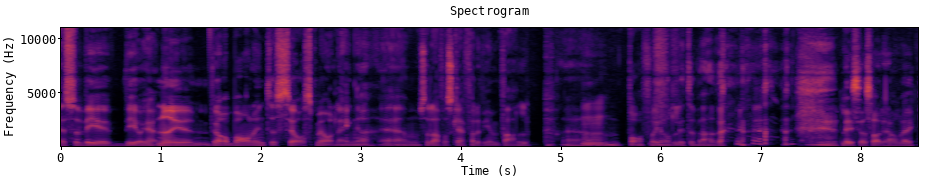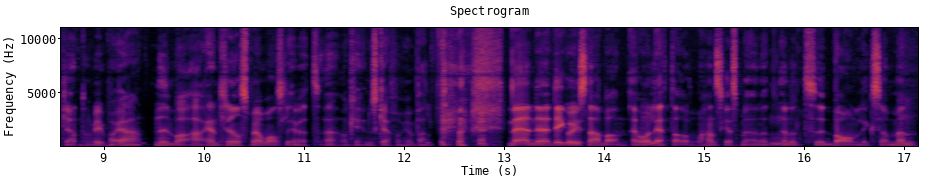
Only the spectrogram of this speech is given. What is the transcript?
alltså vi, vi, nu är ju våra barn inte så små längre. ehm, så därför skaffade vi en valp. ehm, Mm. Bara för att göra det lite värre. Lisa sa det här veckan. Vi bara, ja, nu bara, ah, äntligen ur småbarnslivet. Ah, Okej, nu skaffar vi en valp. men eh, det går ju snabbare och lättare att handskas med än ett, Mm. än ett barn. Liksom. Men, Mm.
